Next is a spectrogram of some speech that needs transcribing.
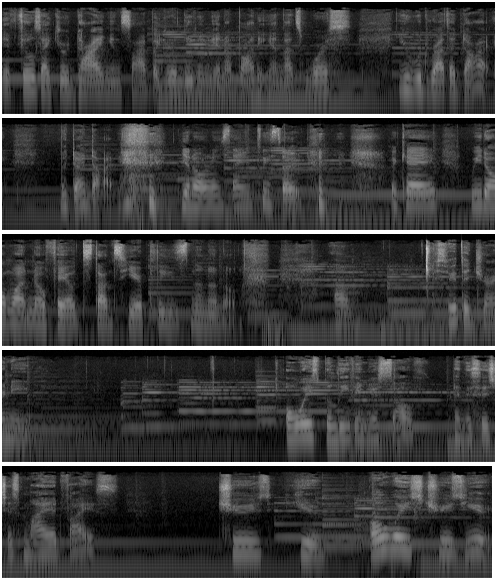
it feels like you're dying inside, but you're living in a body, and that's worse. You would rather die, but don't die. you know what I'm saying? Please don't. okay? We don't want no failed stunts here, please. No, no, no. Um, through the journey, always believe in yourself and this is just my advice choose you. Always choose you.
